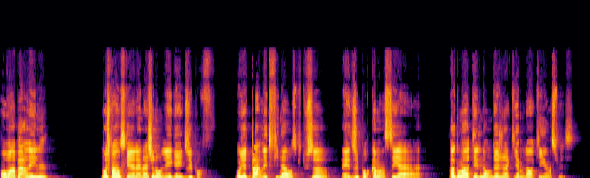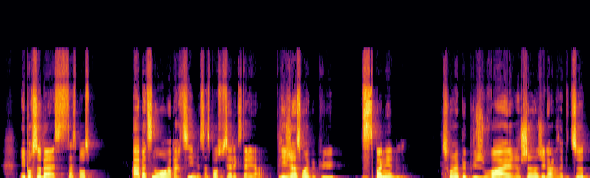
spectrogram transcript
on va en parler, là. Moi, je pense que la National League est due pour, au lieu de parler de finances puis tout ça, elle est due pour commencer à augmenter le nombre de gens qui aiment le hockey en Suisse. Et pour ça, ben, ça se passe à la patinoire en partie, mais ça se passe aussi à l'extérieur. Les gens sont un peu plus disponibles, sont un peu plus ouverts à changer leurs habitudes.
